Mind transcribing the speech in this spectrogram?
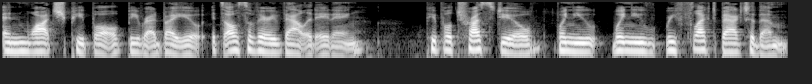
and watch people be read by you. It's also very validating. People trust you when you when you reflect back to them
